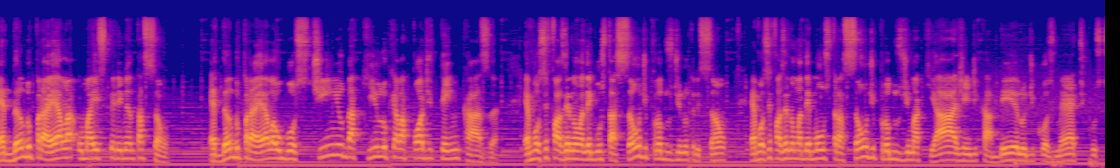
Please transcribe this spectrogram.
é dando para ela uma experimentação. É dando para ela o gostinho daquilo que ela pode ter em casa. É você fazendo uma degustação de produtos de nutrição, é você fazendo uma demonstração de produtos de maquiagem, de cabelo, de cosméticos.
